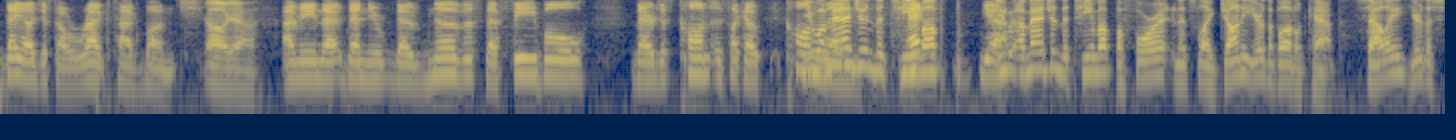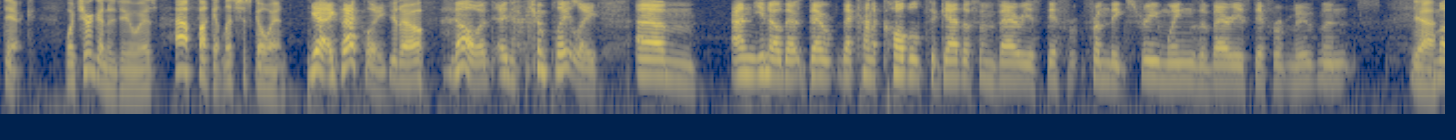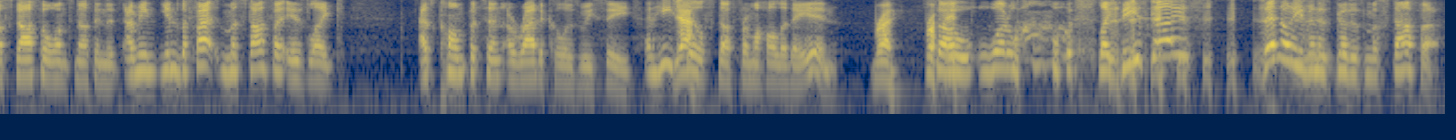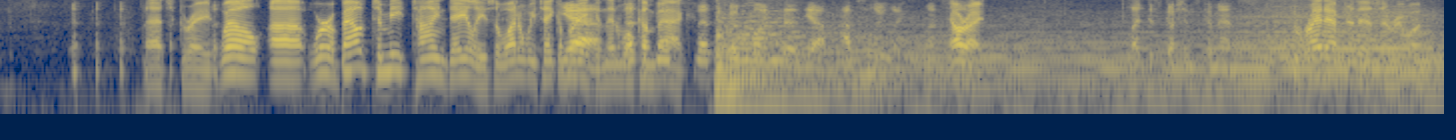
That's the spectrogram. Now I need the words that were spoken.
they are just a ragtag bunch. Oh yeah. I mean, they're they're new, they're nervous, they're feeble, they're just con. It's like a con. You imagine the team Ex- up. yeah. You imagine the team up before it, and it's like Johnny, you're the bottle cap. Sally, you're the stick. What you're gonna do is, ah, fuck it, let's just go in. Yeah, exactly. You know. No, it, it, completely. Um, and you know they're they're they're kind of cobbled together from various different from the extreme wings of various different movements. Yeah. Mustafa wants nothing to. I mean, you know, the fact Mustafa is like as competent a radical as we see, and he Yeah. steals stuff from a Holiday Inn. Right. Right. So what? like these guys, they're not even as good as Mustafa. That's great. Well, uh, we're about to meet Tyne Daly, so why don't we take a break and then we'll come good- back. That's a good point. To yeah, absolutely. Let's All right. let discussions commence. Right after this, everyone.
